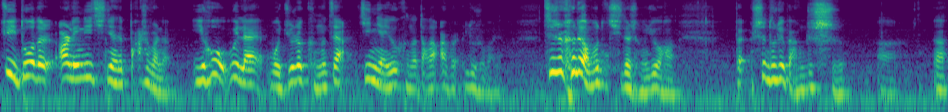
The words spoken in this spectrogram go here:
最多的二零零七年是八十万辆，以后未来我觉得可能在今年有可能达到二百六十万辆，这是很了不起的成就哈，百渗透率百分之十啊啊！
